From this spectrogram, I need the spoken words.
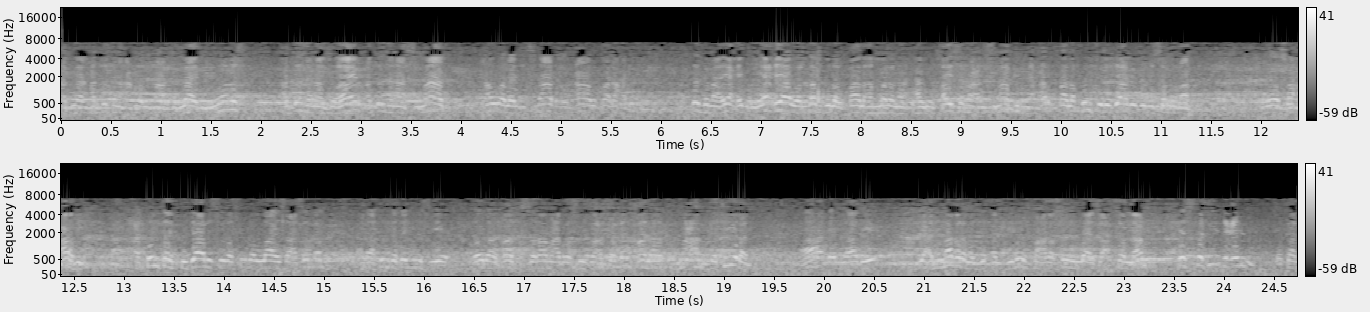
حدثنا احمد بن عبد الله بن يونس حدثنا زهير حدثنا سماد حول الإسناد أو حاول قال حديث حدثنا يحيى بن يحيى واللفظ لو قال أخبرنا أبو خيثمه عن سماك بن حرب قال قلت لجابر بن سمرة وهو صحابي أكنت تجالس رسول الله صلى الله عليه وسلم؟ إذا كنت تجلس في غير أوقات السلام على الرسول صلى الله عليه وسلم؟ قال نعم كثيرا. ها لأن هذه يعني مغرم الجلوس مع رسول الله صلى الله عليه وسلم يستفيد علم وكان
